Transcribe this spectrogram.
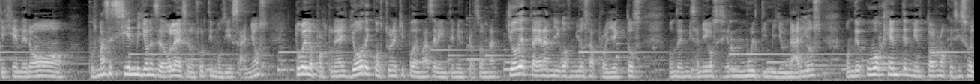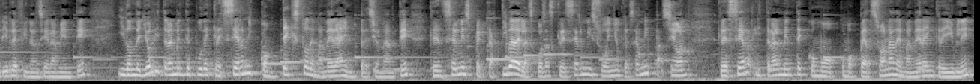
que generó pues más de 100 millones de dólares en los últimos 10 años. Tuve la oportunidad yo de construir un equipo de más de 20 mil personas, yo de traer amigos míos a proyectos donde mis amigos se hicieron multimillonarios, donde hubo gente en mi entorno que se hizo libre financieramente y donde yo literalmente pude crecer mi contexto de manera impresionante, crecer mi expectativa de las cosas, crecer mi sueño, crecer mi pasión, crecer literalmente como, como persona de manera increíble,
